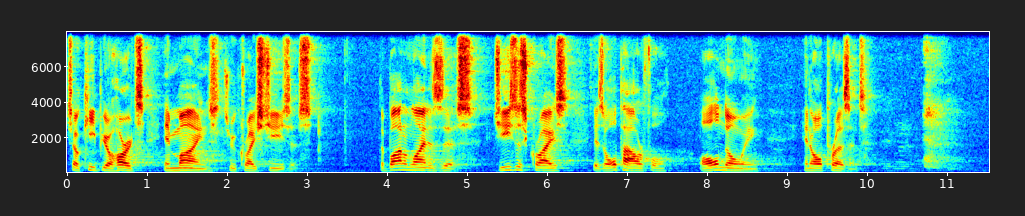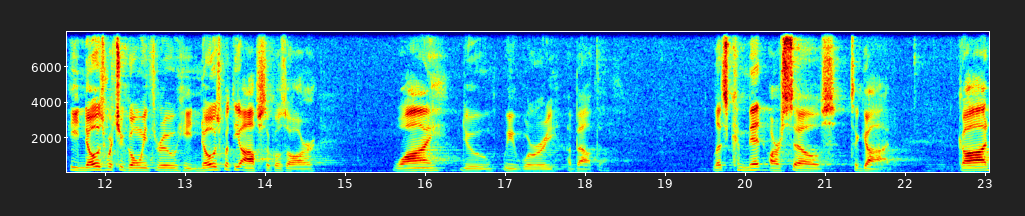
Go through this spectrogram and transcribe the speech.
shall keep your hearts and minds through Christ Jesus. The bottom line is this Jesus Christ is all powerful, all knowing, and all present. He knows what you're going through, He knows what the obstacles are. Why do we worry about them? Let's commit ourselves to God. God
